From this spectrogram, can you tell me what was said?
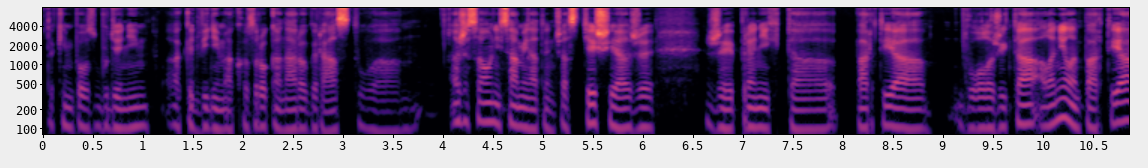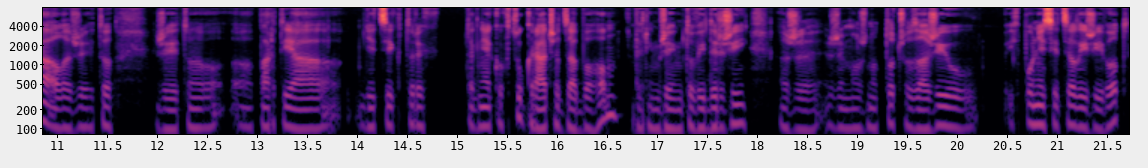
takým povzbudením a keď vidím, ako z roka na rok rástu a, a že sa oni sami na ten čas tešia, že, že je pre nich tá partia dôležitá, ale nielen partia, ale že je to, že je to e, partia detí, ktoré tak nejako chcú kráčať za Bohom. Verím, že im to vydrží a že, že možno to, čo zažijú ich poniesie celý život,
